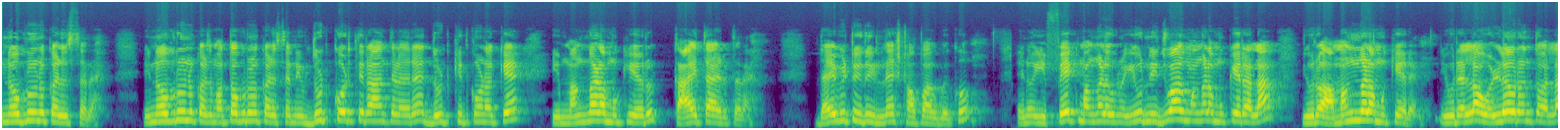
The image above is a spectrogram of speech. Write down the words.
ಇನ್ನೊಬ್ರು ಕಳಿಸ್ತಾರೆ. ಇನ್ನೊಬ್ರು ಕಳಿಸ್ ಮತ್ತೊಬ್ರು ಕಳಿಸ್ತಾರೆ. ನೀವು ದುಡ್ಡು ಕೊಡ್ತೀರಾ ಅಂತ ಹೇಳಿದ್ರೆ ದುಡ್ಡು ಕಿತ್ಕೊಳಕ್ಕೆ ಈ ಮಂಗಳಮುಖಿಯರು ಕಾಯ್ತಾ ಇರ್ತಾರೆ. ದಯವಿಟ್ಟು ಇದು ಇಲ್ಲೇ ಸ್ಟಾಪ್ ಆಗಬೇಕು. ಏನು ಈ ಫೇಕ್ ಮಂಗಳ ಇವ್ರು ನಿಜವಾಗ ಮಂಗಳ ಮುಖಿಯರಲ್ಲ ಇವರು ಅಮಂಗಳ ಮುಖ್ಯರೇ ಇವರೆಲ್ಲ ಒಳ್ಳೆಯವರಂತೂ ಅಲ್ಲ,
